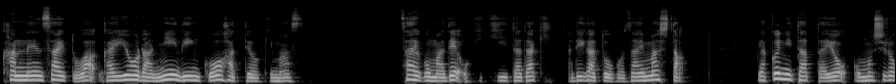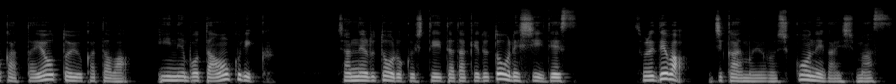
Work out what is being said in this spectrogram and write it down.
関連サイトは概要欄にリンクを貼っておきます。最後までお聞きいただきありがとうございました。役に立ったよ、面白かったよという方は、いいねボタンをクリック。チャンネル登録していただけると嬉しいです。それでは次回もよろしくお願いします。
